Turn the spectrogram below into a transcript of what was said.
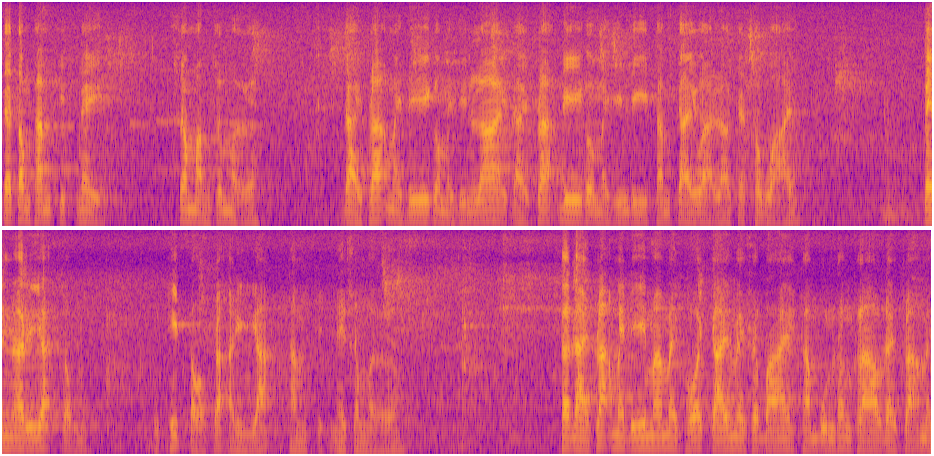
แต่ต้องทำจิตในสม่ำเสมอ ได้พระไม่ดีก็ไม่ยินร้ายได้พระดีก็ไม่ยินดีทำใจว่าเราจะถวาย เป็นอริยสงฆ์อุทิศต่อพระอริยะทำจิตในเสมอ ถ้าได้พระไม่ดีมาไม่พอใจไม่สบายทำบุญทั้งคราวได้พระไม่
